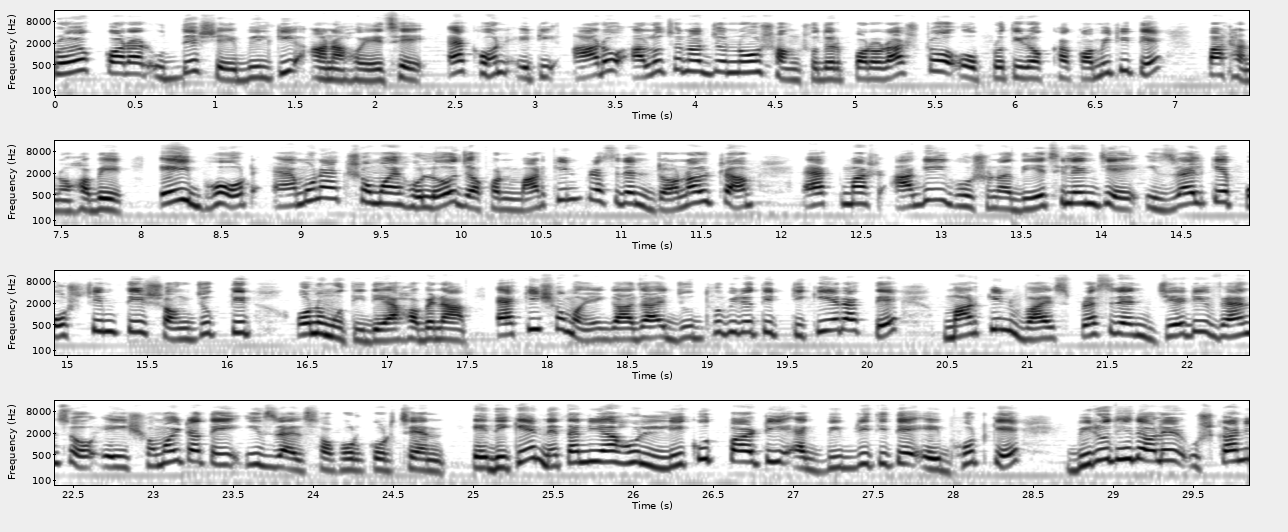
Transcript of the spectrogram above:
প্রয়োগ করার উদ্দেশ্যে বিলটি আনা হয়েছে। এখন এটি আরও আলোচনার জন্য সংসদের পররাষ্ট্র ও প্রতিরক্ষা কমিটিতে পাঠানো হবে। এই ভোট এমন এক সময় হলো যখন মার্কিন প্রেসিডেন্ট ডোনাল্ড ট্রাম্প এক মাস আগেই ঘোষণা দিয়েছিলেন যে ইসরায়েলকে পশ্চিম তীর সংযুক্তির অনুমতি দেয়া হবে না। একই সময়ে গাজায় যুদ্ধবিরতি টিকিয়ে রাখতে মার্কিন ভাইস প্রেসিডেন্ট জেডি ভ্যান্সও এই সময়টাতে ইসরায়েল সফর করছেন। এদিকে নেতানিয়াহুল লিকুদ পার্টি এক বিবৃতিতে এই ভোটকে বিরোধী দলের উস্কানি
